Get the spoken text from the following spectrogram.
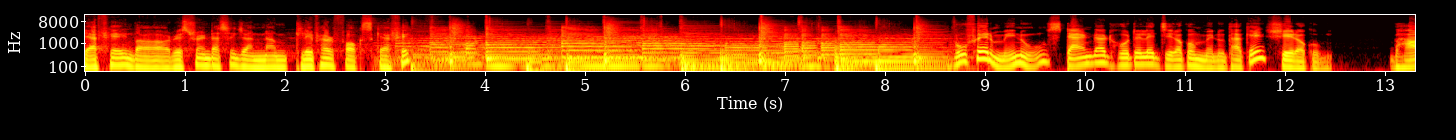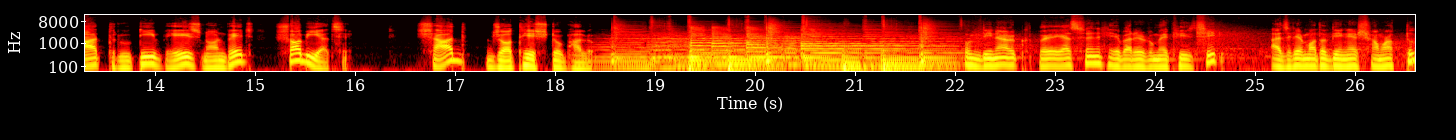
ক্যাফে বা রেস্টুরেন্ট আছে, যার নাম ক্লেভার ফক্স ক্যাফে। বুফের মেনু স্ট্যান্ডার্ড হোটেলের যেরকম মেনু থাকে, সেরকমই। ভাত, রুটি ভেজ ননভেজ সবই আছে। স্বাদ যথেষ্ট ভালো। ডিনার হয়ে গেছে, এবারে রুমে ফিরছি। আজকের মতো দিনের সমাপ্ত।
